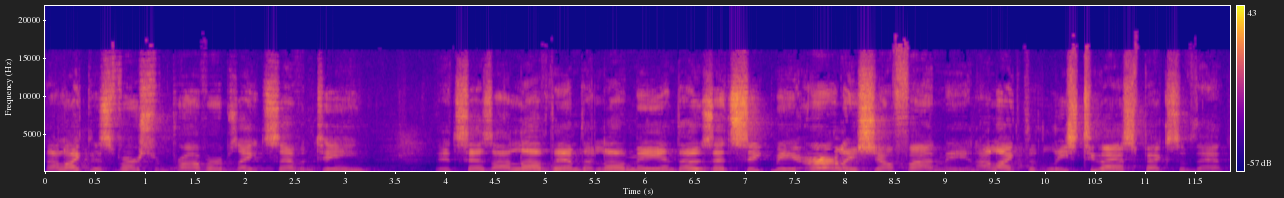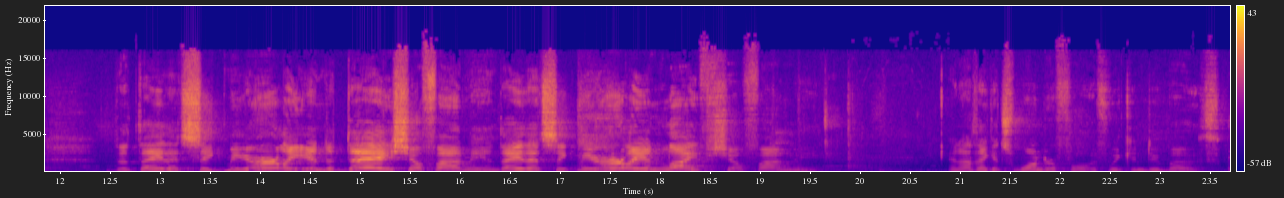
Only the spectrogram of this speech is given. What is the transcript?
I like this verse from Proverbs 8:17. It says, I love them that love me, and those that seek me early shall find me. And I like the, at least two aspects of that. That they that seek me early in the day shall find me, and they that seek me early in life shall find me. And I think it's wonderful if we can do both.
